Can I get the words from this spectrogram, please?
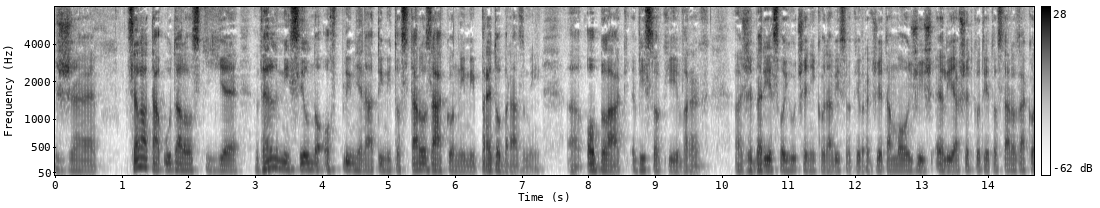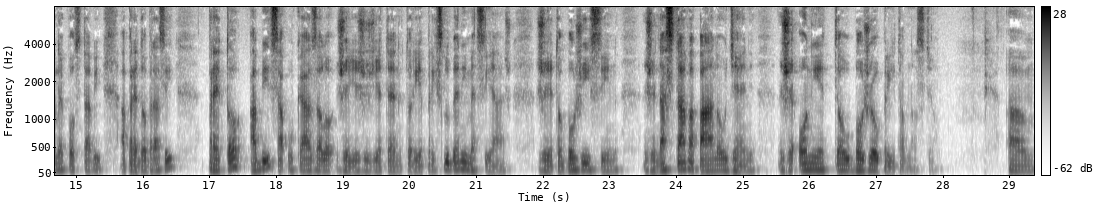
že celá tá udalosť je veľmi silno ovplyvnená týmito starozákonnými predobrazmi. E, oblak, vysoký vrch, e, že berie svojich učeníkov na vysoký vrch, že je tam Mojžiš, Elia, všetko tieto starozákonné postavy a predobrazy preto, aby sa ukázalo, že Ježiš je ten, ktorý je prislúbený Mesiáš, že je to Boží syn, že nastáva pánov deň, že on je tou Božou prítomnosťou. Um,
